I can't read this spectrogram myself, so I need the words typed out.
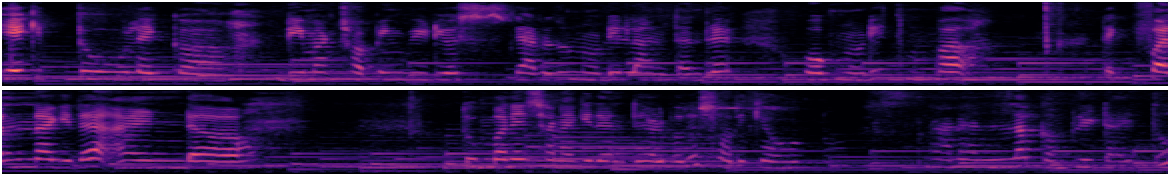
ಹೇಗಿತ್ತು ಲೈಕ್ ಡಿಮಾರ್ಟ್ ಶಾಪಿಂಗ್ ವೀಡಿಯೋಸ್ ಯಾರಾದರೂ ನೋಡಿಲ್ಲ ಅಂತಂದರೆ ಹೋಗಿ ನೋಡಿ. ತುಂಬ ಲೈಕ್ ಫನ್ ಆಗಿದೆ ಆ್ಯಂಡ್ ತುಂಬಾ ಚೆನ್ನಾಗಿದೆ ಅಂತ ಹೇಳ್ಬೋದು. ಸೊ ಅದಕ್ಕೆ ಹೋಗಿ ನಾನೆಲ್ಲ ಕಂಪ್ಲೀಟ್ ಆಯಿತು.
